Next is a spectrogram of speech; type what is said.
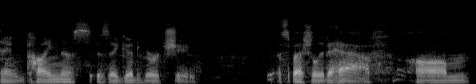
and kindness is a good virtue, especially to have. Um,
